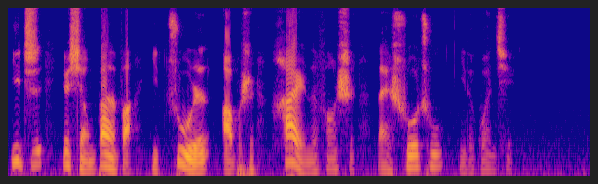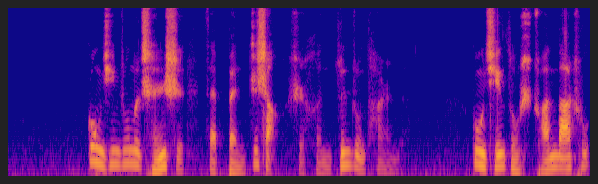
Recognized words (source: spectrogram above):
一直要想办法以助人而不是害人的方式来说出你的关切。共情中的诚实在本质上是很尊重他人的，共情总是传达出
